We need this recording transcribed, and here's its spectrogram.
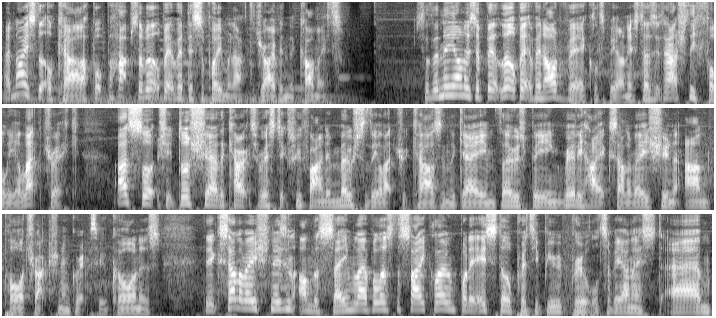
A nice little car, but perhaps a little bit of a disappointment after driving the Comet. So the Neon is a bit, little bit of an odd vehicle to be honest, as it's actually fully electric. As such, it does share the characteristics we find in most of the electric cars in the game, those being really high acceleration and poor traction and grip through corners. The acceleration isn't on the same level as the Cyclone, but it is still pretty brutal to be honest. Um,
